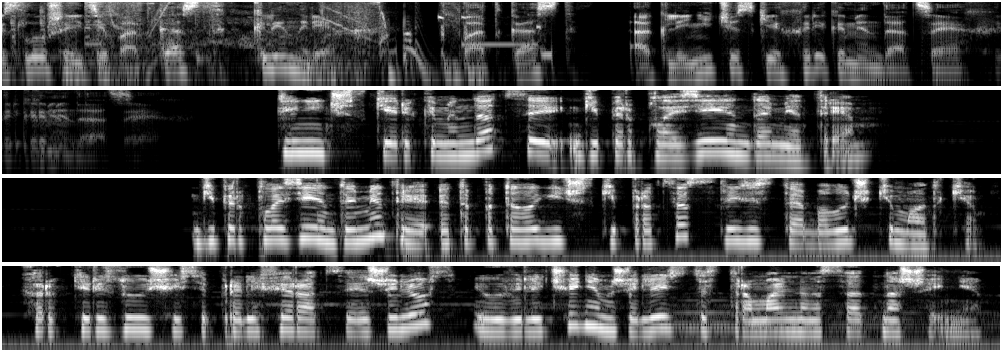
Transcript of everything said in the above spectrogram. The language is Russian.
Вы слушаете подкаст «Клинрек». Подкаст о клинических рекомендациях. рекомендациях. Клинические рекомендации гиперплазии эндометрия. Гиперплазия эндометрия – это патологический процесс слизистой оболочки матки, характеризующийся пролиферацией желез и увеличением железисто-стромального соотношения.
